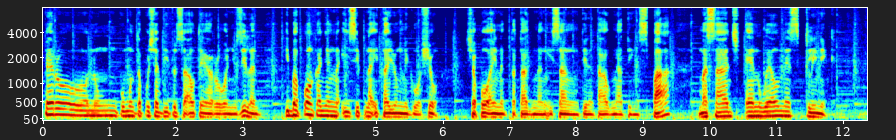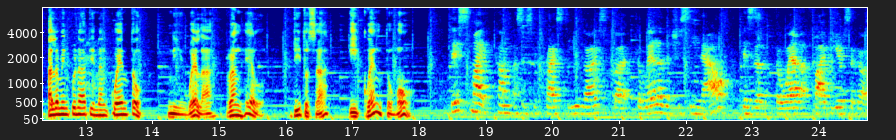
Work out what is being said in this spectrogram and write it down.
Pero nung pumunta po siya dito sa Aotearoa, New Zealand, iba po ang kanyang naisip na itayong negosyo. Siya po ay nagtatag ng isang tinatawag nating spa, massage and wellness clinic. Alamin po natin ang kwento ni Wella Rangel dito sa Ikwento Mo. This might come as a surprise to you guys, but the Wella that you see now is the, the Wella five years ago.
